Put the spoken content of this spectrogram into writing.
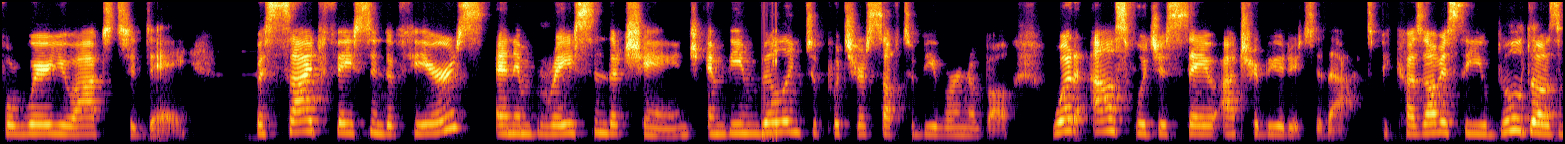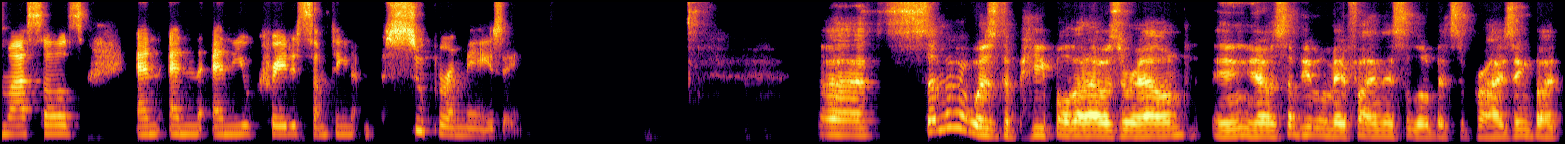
for where you are today beside facing the fears and embracing the change and being willing to put yourself to be vulnerable? What else would you say attributed to that? Because obviously you build those muscles and and and you created something super amazing uh, some of it was the people that I was around. And, you know, some people may find this a little bit surprising, but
